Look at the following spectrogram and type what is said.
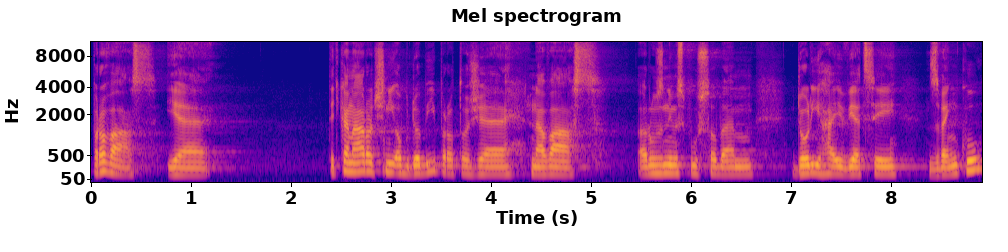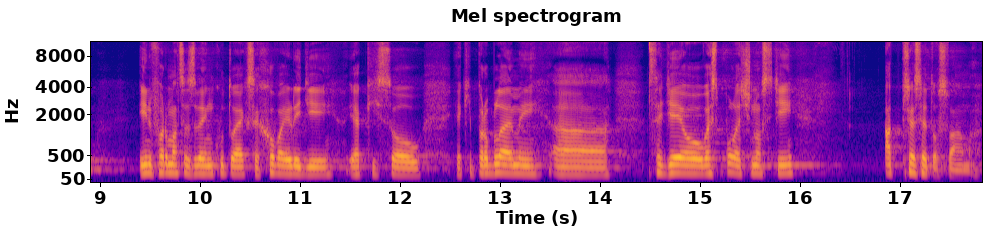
pro vás je teďka náročný období, protože na vás různým způsobem dolíhají věci zvenku, informace zvenku, to, jak se chovají lidi, jaký jsou, jaký problémy uh, se dějou ve společnosti a třese to s váma.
